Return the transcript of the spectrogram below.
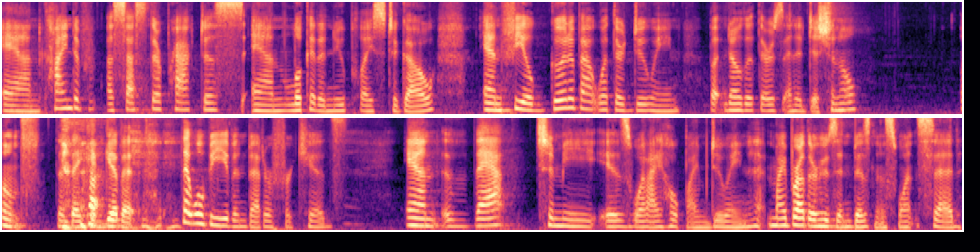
and kind of assess their practice and look at a new place to go and feel good about what they're doing, but know that there's an additional oomph that they can give it that will be even better for kids. And that to me is what I hope I'm doing. My brother, who's in business, once said,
